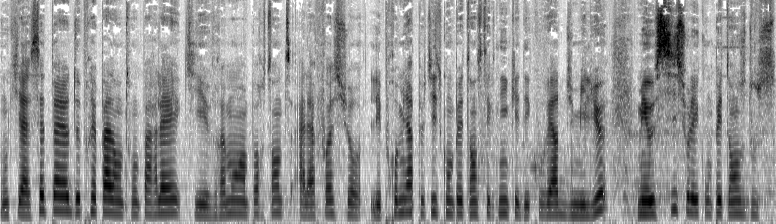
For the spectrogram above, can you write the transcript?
donc il y a cette période de prépa dont on parlait qui est vraiment importante à la fois sur les premières petites compétences techniques et découvertes du milieu, mais aussi sur les compétences douces,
